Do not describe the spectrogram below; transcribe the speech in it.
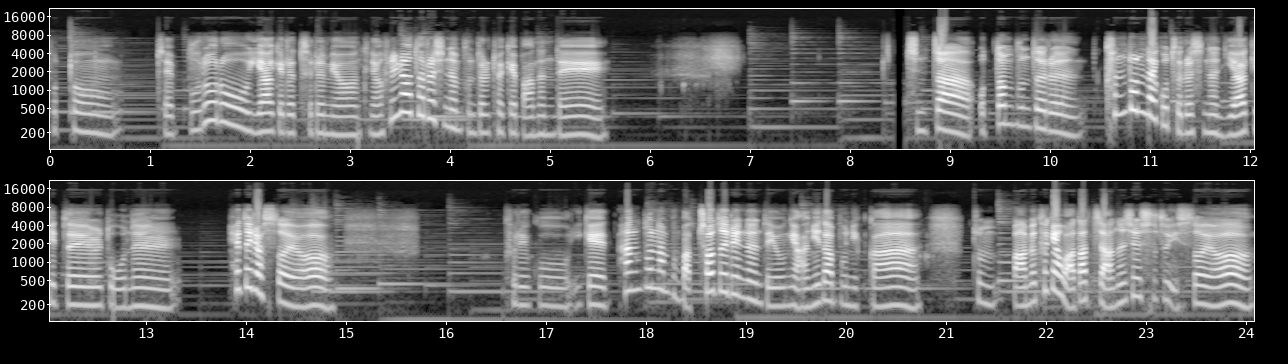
보통 제 무료로 이야기를 들으면 그냥 흘려 들으시는 분들 되게 많은데 진짜 어떤 분들은 큰 돈 내고 들으시는 이야기들도 오늘 해드렸어요. 그리고 이게 한 분 한 분 맞춰드리는 내용이 아니다 보니까 좀 마음에 크게 와닿지 않으실 수도 있어요.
